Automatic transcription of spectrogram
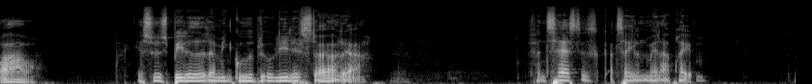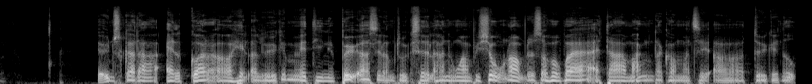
Wow. Jeg synes, billedet af min Gud blev lige lidt større der. Fantastisk at tale med dig, Preben. Jeg ønsker dig alt godt og held og lykke med dine bøger, selvom du ikke selv har nogen ambitioner om det, så håber jeg, at der er mange, der kommer til at dykke ned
